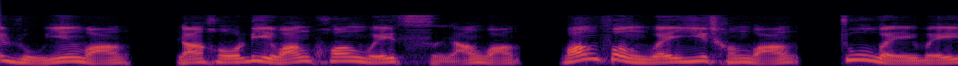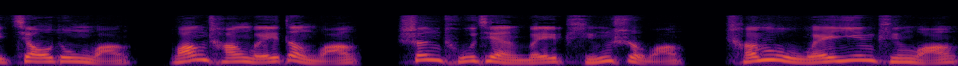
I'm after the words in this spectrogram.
汝阴王，然后立王匡为此阳王，王凤为宜城王，朱伟为胶东王，王长为邓王，申屠建为平氏王，陈穆为阴平王，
